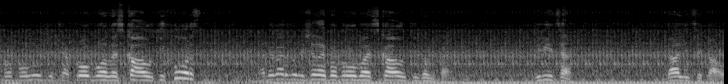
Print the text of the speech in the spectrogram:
що вийде. Пробували скаут і Хорст, а тепер вирішили попробувати скаут і Донфен. Дивіться, далі цікаво.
